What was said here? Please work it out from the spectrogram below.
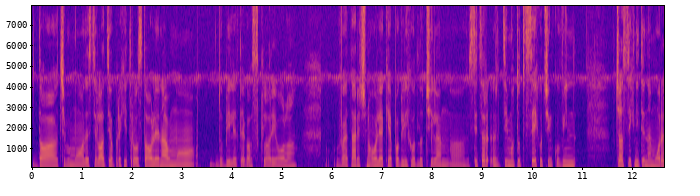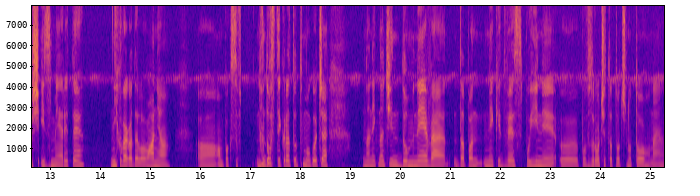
da če bomo destilacijo prehitro ustavili, ne bomo dobili tega sklariola v eterično olje, ki je pa glih odločilen. Uh, sicer recimo tudi vseh učinkovin včasih niti ne moreš izmeriti njihovega delovanja, uh, ampak so dosti krat tudi mogoče na nek način domneve, da pa neki dve spojini uh, povzročita točno to. Ne.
